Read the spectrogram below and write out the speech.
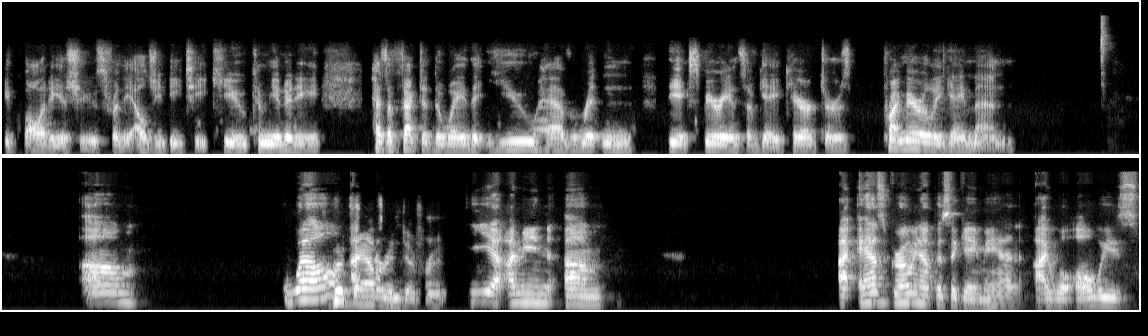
equality issues for the LGBTQ community has affected the way that you have written the experience of gay characters, primarily gay men? Um, well, good, bad, I, or indifferent. Yeah, I mean, um, I, as growing up as a gay man, I will always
